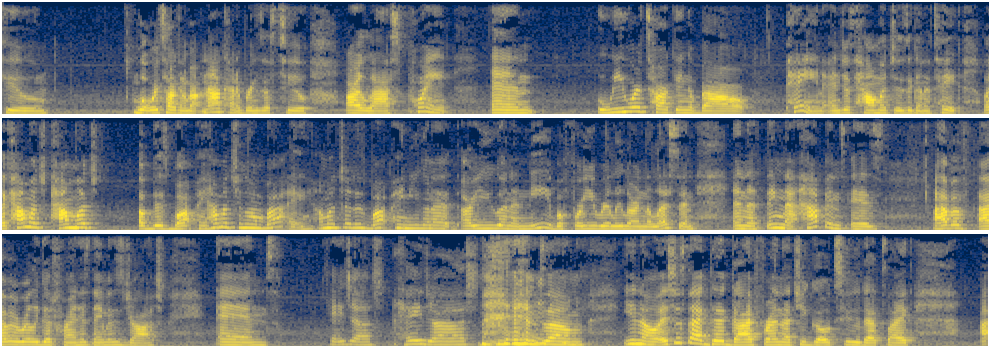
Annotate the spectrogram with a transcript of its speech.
to what we're talking about now, kind of brings us to our last. And we were talking about pain and just how much is it going to take? Like how much, how much of this bought pain, how much you gonna buy? How much of this bought pain you gonna are you gonna need before you really learn the lesson? And the thing that happens is I have a I have a really good friend. His name is Josh, and hey Josh. Hey Josh, and um, you know, it's just that good guy friend that you go to. That's like, I,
